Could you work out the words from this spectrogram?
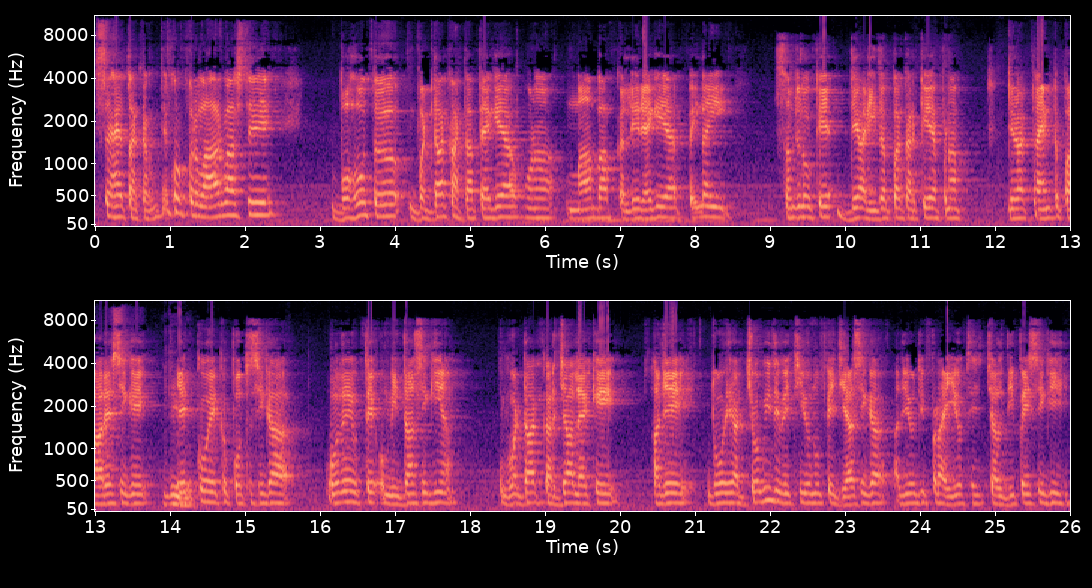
ਸਹਾਇਤਾ ਕਰਨ। ਦੇਖੋ ਪਰਿਵਾਰ ਵਾਸਤੇ ਬਹੁਤ ਵੱਡਾ ਘਾਟਾ ਪੈ ਗਿਆ। ਹੁਣ ਮਾਂ-ਬਾਪ ਇਕੱਲੇ ਰਹਿ ਗਏ ਆ। ਪਹਿਲਾਂ ਹੀ ਸਮਝ ਲਓ ਕਿ ਦਿਹਾੜੀ ਦੱਪਾ ਕਰਕੇ ਆਪਣਾ ਜਿਹੜਾ ਟਾਈਮ ਟਪਾ ਰਹੇ ਸੀਗੇ। ਇੱਕੋ ਇੱਕ ਪੁੱਤ ਸੀਗਾ ਉਹਦੇ ਉੱਤੇ ਉਮੀਦਾਂ ਸੀਗੀਆਂ। ਵੱਡਾ ਕਰਜ਼ਾ ਲੈ ਕੇ ਹਜੇ 2024 ਦੇ ਵਿੱਚ ਹੀ ਉਹਨੂੰ ਭੇਜਿਆ ਸੀਗਾ। ਅਜੇ ਉਹਦੀ ਪੜ੍ਹਾਈ ਉੱਥੇ ਚੱਲਦੀ ਪਈ ਸੀਗੀ।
